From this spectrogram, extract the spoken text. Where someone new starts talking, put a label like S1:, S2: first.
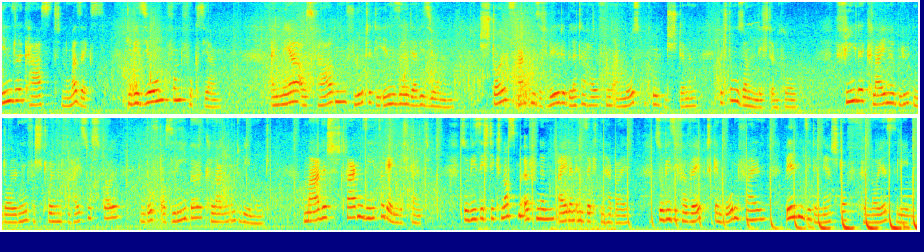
S1: Inselcast Nummer 6 Die Vision von Fuchsia Ein Meer aus Farben flutet die Insel der Visionen. Stolz ranken sich wilde Blätterhaufen an moosbegrünten Stämmen Richtung Sonnenlicht empor. Viele kleine Blütendolden verströmen verheißungsvoll den Duft aus Liebe, Klang und Wehmut. Magisch tragen sie Vergänglichkeit. So wie sich die Knospen öffnen, eilen Insekten herbei. So wie sie verwelkt gen Boden fallen, bilden sie den Nährstoff für neues Leben.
